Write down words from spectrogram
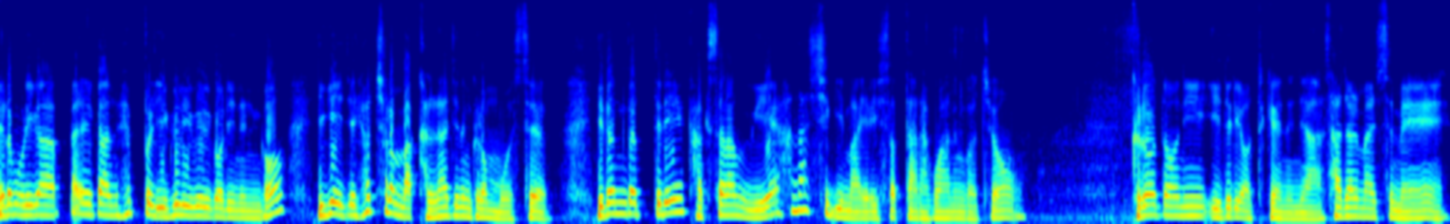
여러분 우리가 빨간 횃불 이글이글거리는 거 이게 이제 혀처럼 막 갈라지는 그런 모습 이런 것들이 각 사람 위에 하나씩 임하여 있었다라고 하는 거죠. 그러더니 이들이 어떻게 했느냐. 사절 말씀에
